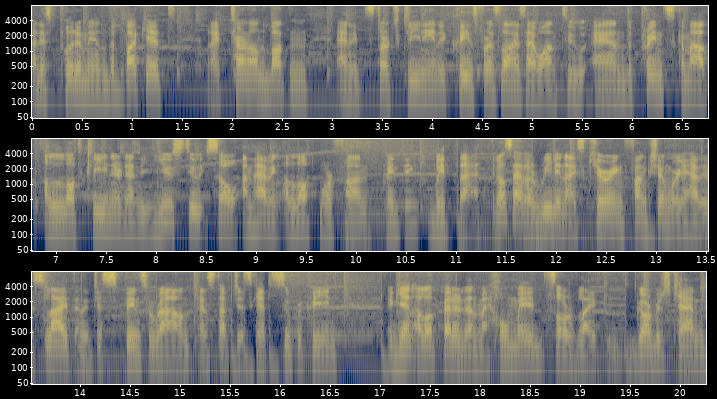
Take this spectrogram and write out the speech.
I just put them in the bucket and I turn on the button and it starts cleaning and it cleans for as long as I want to and the prints come out a lot cleaner than they used to so I'm having a lot more fun printing with that. It also have a really nice curing function where you have this light and it just spins around and stuff just gets super clean. Again, a lot better than my homemade sort of like garbage can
